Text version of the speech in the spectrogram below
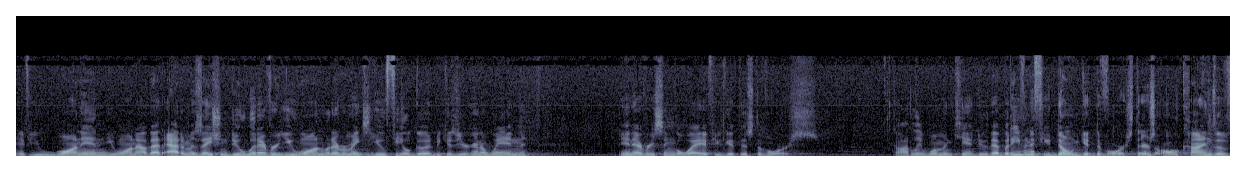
If you want in, you want out, that atomization, do whatever you want, whatever makes you feel good, because you're going to win in every single way if you get this divorce. Godly woman can't do that. But even if you don't get divorced, there's all kinds of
